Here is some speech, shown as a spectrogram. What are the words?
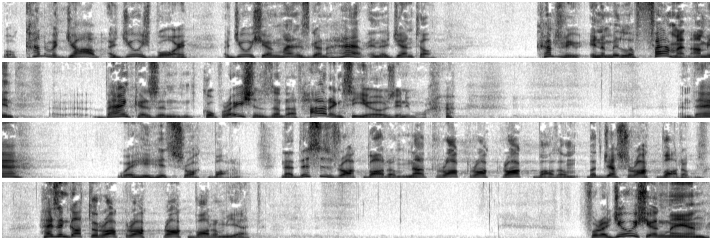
well, kind of a job a Jewish boy, a Jewish young man is going to have in a Gentile country in the middle of famine. I mean, uh, bankers and corporations are not hiring CEOs anymore. and there where he hits rock bottom. Now, this is rock bottom, not rock, rock, rock bottom, but just rock bottom. Hasn't got to rock, rock, rock bottom yet. For a Jewish young man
